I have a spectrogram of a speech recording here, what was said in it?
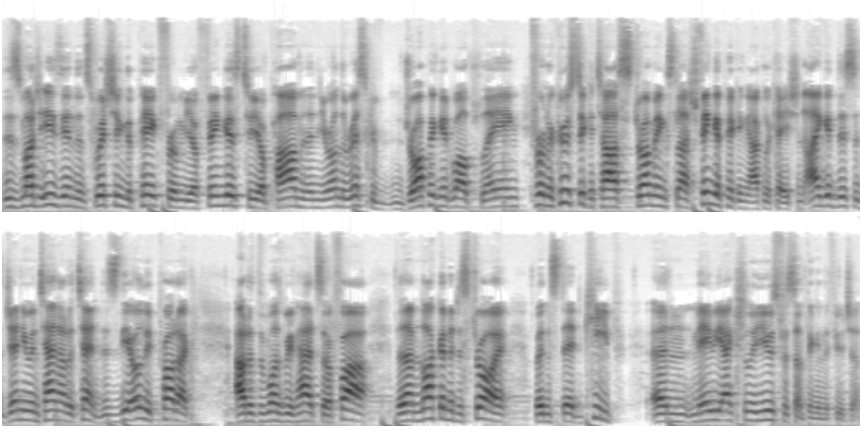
This is much easier than switching the pick from your fingers to your palm and then you run the risk of dropping it while playing. For an acoustic guitar strumming slash finger picking application, I give this a genuine 10 out of 10. This is the only product out of the ones we've had so far that I'm not going to destroy, but instead keep and maybe actually use for something in the future.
